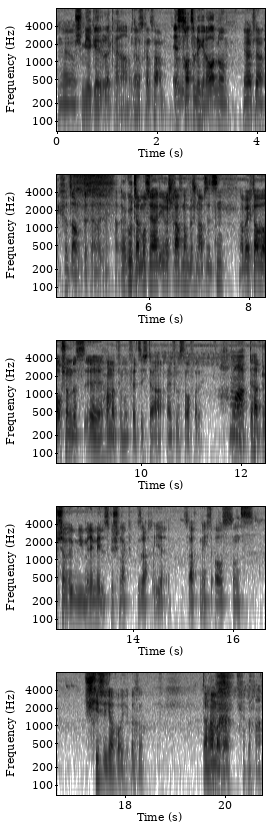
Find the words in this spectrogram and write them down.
Ja, Schmiergeld oder keine Ahnung. ja das kann's haben. Ist trotzdem nicht in Ordnung. Ja, klar. Ich finde es auch ein bisschen, weiß ich nicht. Aber Na gut, dann muss sie halt ihre Strafe noch ein bisschen absitzen. Aber ich glaube auch schon, dass äh, Hamad 45 da Einfluss drauf hatte. Der hat, der hat bestimmt irgendwie mit den Mädels geschnackt, hat gesagt, ihr sagt nichts aus, sonst schieße ich auf euch oder so. Dann haben wir es auch.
